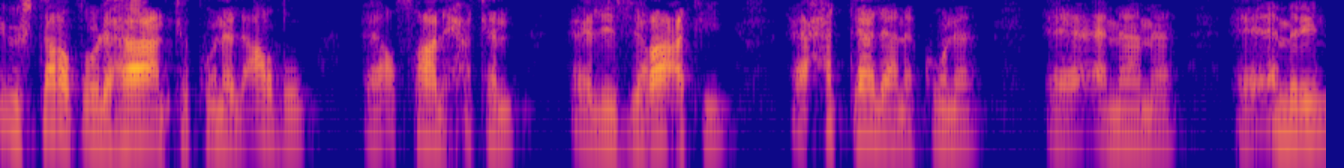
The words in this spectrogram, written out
يشترط لها أن تكون الأرض صالحة للزراعة حتى لا نكون أمام أمر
